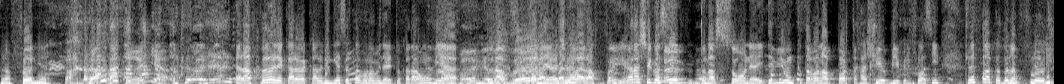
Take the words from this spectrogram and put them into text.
Era Fânia. Fânia? Era a Fânia, cara. cara. Ninguém acertava o nome dela. Então cada um vinha. Vânia, Dona Vânia. Mas ela era O fanha? cara chegou assim, Dona Sônia, aí teve um que tava na porta, rachei o bico, ele falou assim, queria falar com a Dona Florinda.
